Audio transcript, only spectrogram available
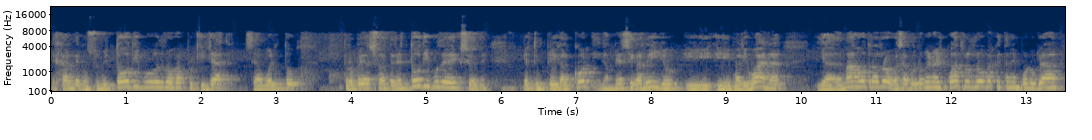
dejar de consumir todo tipo de drogas porque ya se ha vuelto propenso a tener todo tipo de adicciones. Esto implica alcohol y también cigarrillo y, marihuana y además otra droga. O sea, por lo menos hay cuatro drogas que están involucradas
